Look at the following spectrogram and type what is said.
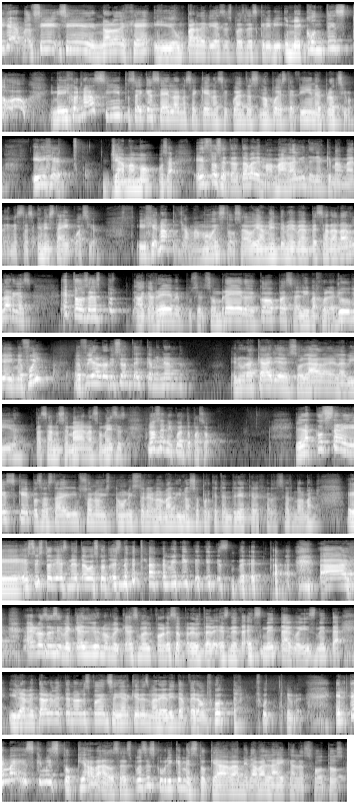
Y ya, sí, sí, no lo dejé y un par de días después le escribí y me contestó. Y me dijo, no, sí, pues hay que hacerlo, no sé qué, no sé cuántos, no puede este fin, el próximo. Y dije, ya mamó. O sea, esto se trataba de mamar, alguien tenía que mamar en, estas, en esta ecuación. Y dije, no, pues ya mamó esto, o sea, obviamente me va a empezar a dar largas. Entonces, pues agarré, me puse el sombrero de copa, salí bajo la lluvia y me fui. Me fui al horizonte ahí caminando. En una calle desolada de la vida, pasaron semanas o meses, no sé ni cuánto pasó. La cosa es que, pues hasta ahí suena una historia normal y no sé por qué tendría que dejar de ser normal. Eh, ¿Esta historia es neta o es cuento? Es neta, es neta. Ay, no sé si me caes bien o me caes mal por esa pregunta. es neta, es neta, güey, es neta. Y lamentablemente no les puedo enseñar quién es Margarita, pero puta. El tema es que me estoqueaba, o sea, después descubrí que me estoqueaba, me daba like a las fotos.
